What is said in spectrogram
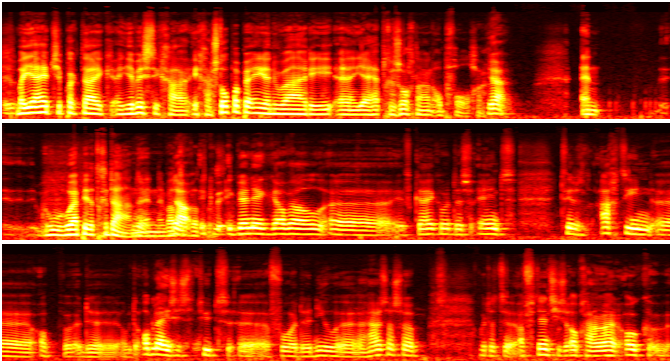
eh, Maar jij hebt je praktijk en je wist ik ga, ik ga stoppen per 1 januari en jij hebt gezocht naar een opvolger. ja. En eh, hoe, hoe heb je dat gedaan? Nee. En wat, nou, wat, ik, ik ben denk ik al wel, eh, even kijken hoor, dus eind 2018 eh, op, de, op de opleidingsinstituut eh, voor de nieuwe huisartsen wordt het eh, advertenties opgehangen. Ook,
